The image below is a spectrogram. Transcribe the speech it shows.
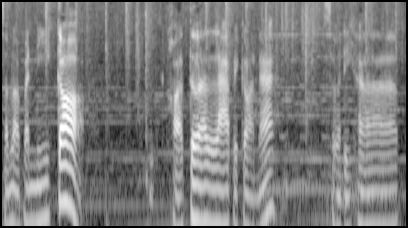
สำหรับวันนี้ก็ขอตัวลาไปก่อนนะ สวัสดีครับ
